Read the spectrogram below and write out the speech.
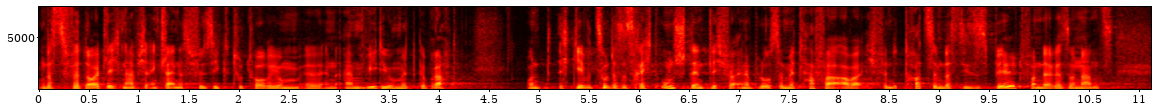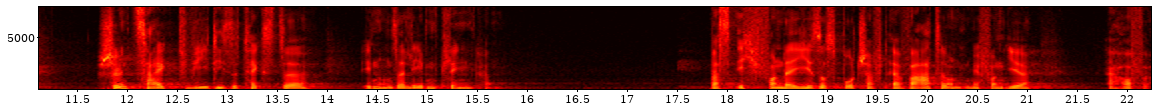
Um das zu verdeutlichen, habe ich ein kleines Physiktutorium äh, in einem Video mitgebracht. Und ich gebe zu, das ist recht umständlich für eine bloße Metapher, aber ich finde trotzdem, dass dieses Bild von der Resonanz schön zeigt, wie diese Texte in unser Leben klingen können was ich von der Jesusbotschaft erwarte und mir von ihr erhoffe.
